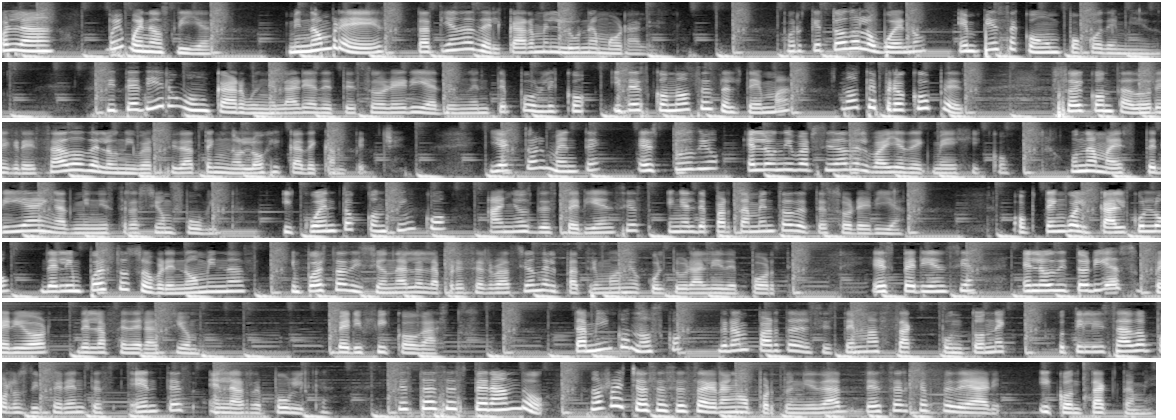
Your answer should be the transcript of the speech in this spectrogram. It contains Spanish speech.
Hola, muy buenos días. Mi nombre es Tatiana del Carmen Luna Morales. Porque todo lo bueno empieza con un poco de miedo. Si te dieron un cargo en el área de tesorería de un ente público y desconoces del tema, no te preocupes. Soy contador egresado de la Universidad Tecnológica de Campeche y actualmente estudio en la Universidad del Valle de México, una maestría en Administración Pública y cuento con cinco años de experiencias en el Departamento de Tesorería. Obtengo el cálculo del impuesto sobre nóminas, impuesto adicional a la preservación del patrimonio cultural y deporte, experiencia en la Auditoría Superior de la Federación. Verifico gastos. También conozco gran parte del sistema SAC.NET utilizado por los diferentes entes en la República. ¿Qué estás esperando? No rechaces esa gran oportunidad de ser jefe de área y contáctame.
